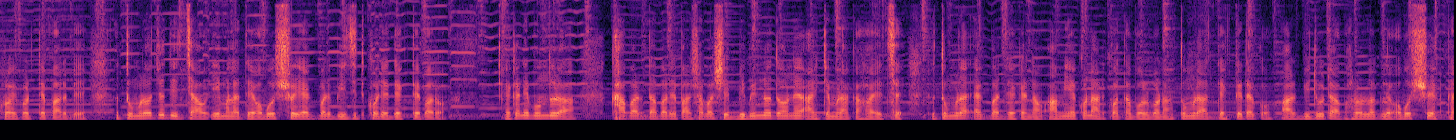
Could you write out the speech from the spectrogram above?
ক্রয় করতে পারবে। তোমরাও যদি চাও এই মেলাতে অবশ্যই একবার ভিজিট করে দেখতে পারো। এখানে বন্ধুরা খাবার দাবারের পাশাপাশি বিভিন্ন ধরনের আইটেম রাখা হয়েছে। তো তোমরা একবার দেখে নাও আমি এখন আর কথা বলব না। তোমরা দেখতে থাকো আর ভিডিওটা ভালো লাগলে অবশ্যই একটা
